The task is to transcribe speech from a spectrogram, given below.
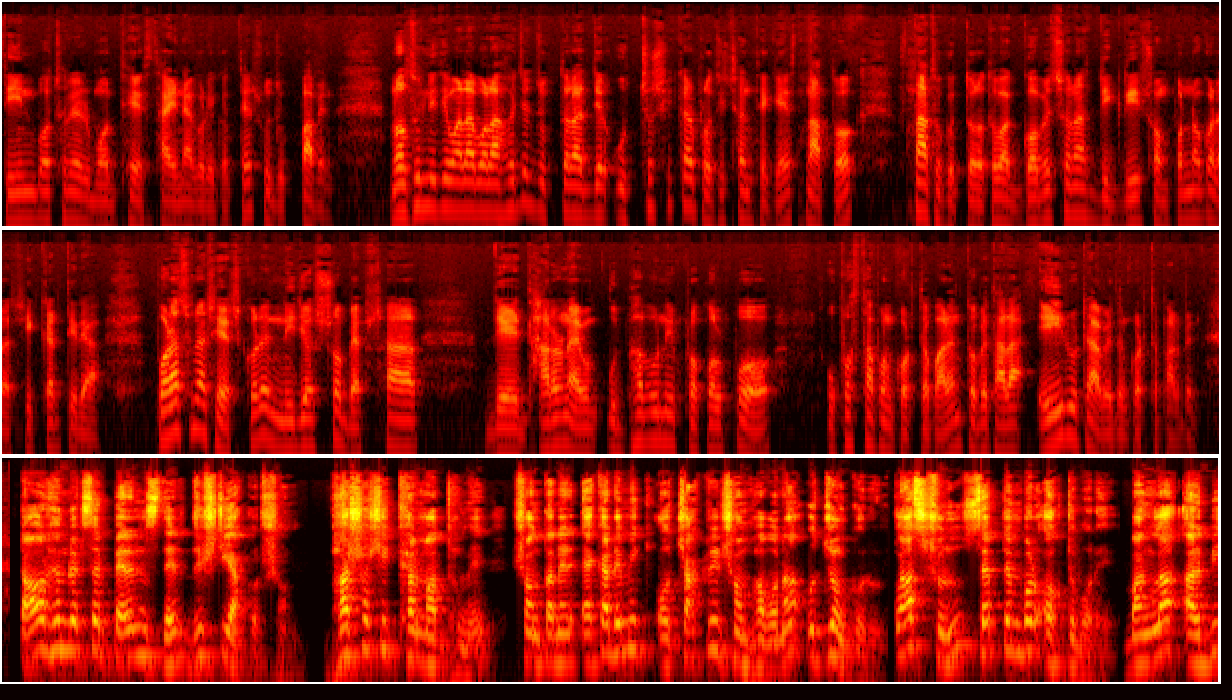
তিন বছরের মধ্যে স্থায়ী নাগরিকত্বের সুযোগ পাবেন। নতুন নীতিমালা বলা হয়েছে, যুক্তরাজ্যের উচ্চশিক্ষার প্রতিষ্ঠান থেকে স্নাতক, স্নাতকোত্তর অথবা গবেষণা ডিগ্রি সম্পন্ন করা শিক্ষার্থীরা পড়াশোনা শেষ করে নিজস্ব ব্যবসার যে ধারণা এবং উদ্ভাবনী প্রকল্প উপস্থাপন করতে পারেন, তবে তারা এই রুটে আবেদন করতে পারবেন। টাওয়ার হ্যামলেটসের প্যারেন্টসদের দৃষ্টি আকর্ষণ। ভাষা শিক্ষার মাধ্যমে সন্তানের একাডেমিক ও চাকরির সম্ভাবনা উজ্জ্বল করুন। ক্লাস শুরু সেপ্টেম্বর, অক্টোবরে। বাংলা, আরবি,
